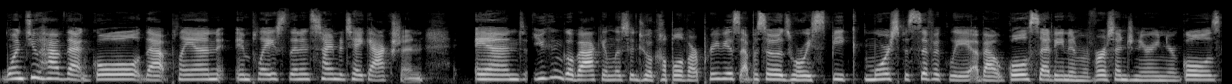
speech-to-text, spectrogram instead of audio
once you have that goal that plan in place then it's time to take action and you can go back and listen to a couple of our previous episodes where we speak more specifically about goal setting and reverse engineering your goals.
